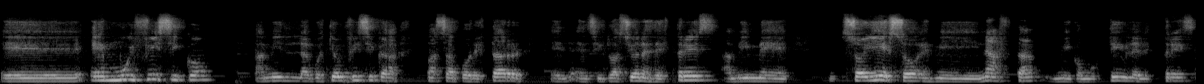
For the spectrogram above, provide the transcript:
Eh, es muy físico. A mí la cuestión física pasa por estar en, situaciones de estrés. A mí me soy eso, es mi nafta, mi combustible, el estrés.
